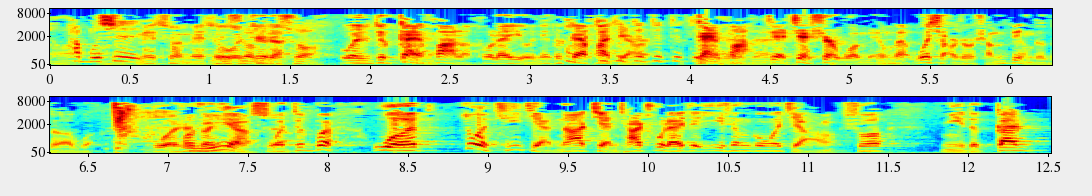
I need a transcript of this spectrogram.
啊，它不是没错没错，我知道，我就钙化了，后来有那个钙化点对对对对对钙化对对对。这这事儿我明白，我小时候什么病都得过，我是哦专家你也是。我这不是我做体检呢，检查出来这医生跟我讲说你的肝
